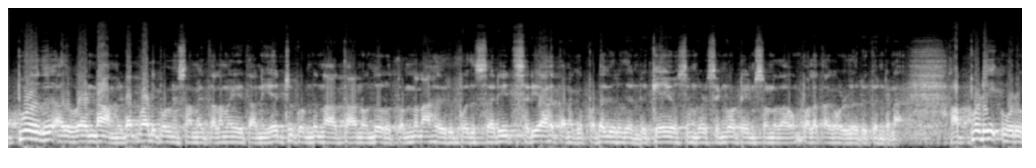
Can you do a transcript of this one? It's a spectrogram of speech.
அப்பொழுது அது வேண்டாம் எடப்பாடி பழனிசாமி தலைமையை தான் ஏற்றுக்கொண்டு நான் தான் வந்து ஒரு தொண்டனாக இருப்பது சரி சரியாக தனக்கு படுகிறது என்று கே செங்கோ செங்கோட்டையன் சொன்னதாகவும் பல தகவல்கள் இருக்கின்றன. அப்படி ஒரு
